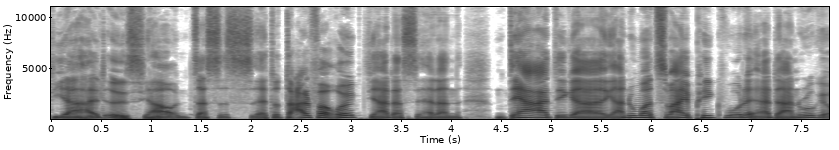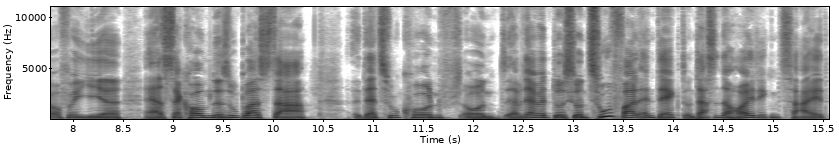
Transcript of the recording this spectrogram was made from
die er halt ist, ja, und das ist äh, total verrückt, ja, dass er dann ein derartiger, ja, Nummer zwei Pick wurde er dann Rookie of the Year, er ist der kommende Superstar der Zukunft und äh, der wird durch so einen Zufall entdeckt. Und das in der heutigen Zeit,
